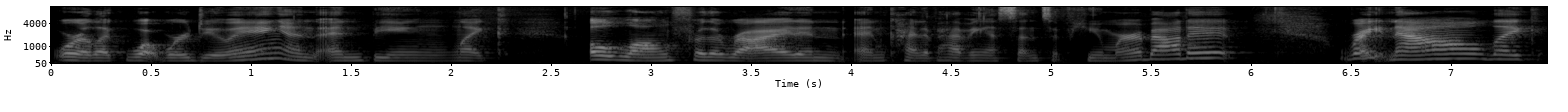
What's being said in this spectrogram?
or like what we're doing and and being like along for the ride and and kind of having a sense of humor about it right now like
